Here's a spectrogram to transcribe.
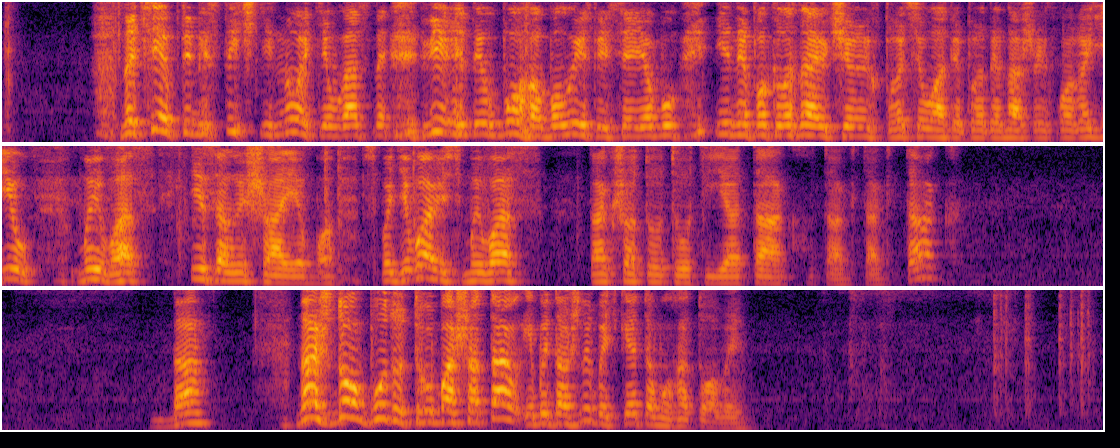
На цій оптимістичній ноті, власне, вірити в Бога, молитися йому і не покладаючи рук працювати проти наших ворогів, ми вас і залишаємо. Сподіваюсь, ми вас. Так що тут, тут є так, так, так, так. Да. Наш дом будут труба шатал, и мы должны быть к этому готовы.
